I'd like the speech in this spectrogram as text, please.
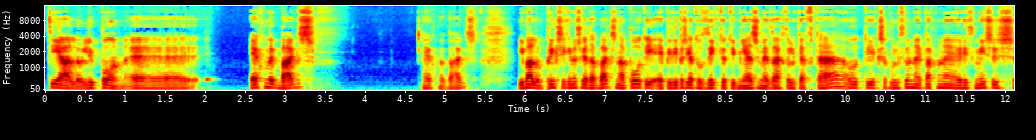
τι άλλο, λοιπόν, ε, έχουμε bugs. Έχουμε bugs. Ή μάλλον πριν ξεκινήσω για τα bugs, να πω ότι επειδή είπες για το δίκτυο ότι μοιάζει με δάχτυλο και αυτά, ότι εξακολουθούν να υπάρχουν ρυθμίσεις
